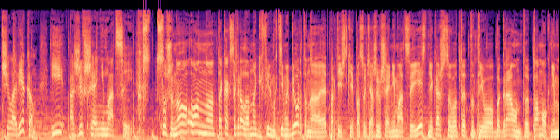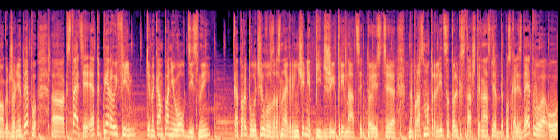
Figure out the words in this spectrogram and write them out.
человеком и ожившей анимацией. Слушай, ну он, э, так как сыграл во многих фильмах Тима Бертона, это практически, по сути, ожившая анимация есть, мне кажется, вот этот его бэкграунд помог немного Джонни Деппу. Э, Кстати, это первый фильм кинокомпании Walt Disney, который получил возрастное ограничение PG-13, то есть э, на просмотр лица только старше 13 лет допускались. До этого у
